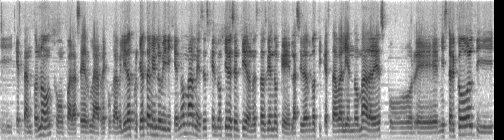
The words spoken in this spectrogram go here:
y qué tanto no, como para hacer la rejugabilidad, porque yo también lo vi y dije, no mames, es que no tiene sentido, no estás viendo que la ciudad gótica está valiendo madres por eh, Mr. Cold y,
